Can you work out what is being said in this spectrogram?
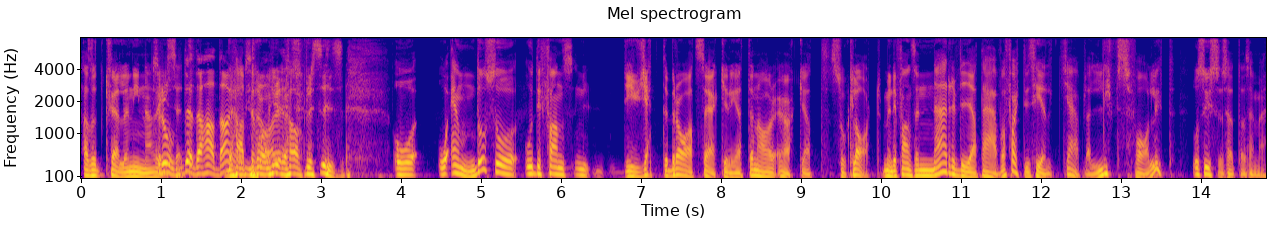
alltså kvällen innan Trodde, racet. det hade han det också hade de varit. Ja, precis. Och, och ändå så, och det fanns, det är ju jättebra att säkerheten har ökat såklart, men det fanns en nerv i att det här var faktiskt helt jävla livsfarligt att sysselsätta sig med.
